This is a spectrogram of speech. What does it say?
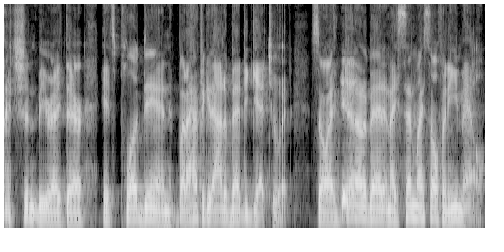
it shouldn't be right there, it's plugged in, but I have to get out of bed to get to it. So I yeah. get out of bed and I send myself an email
